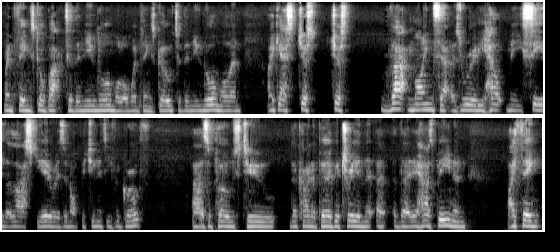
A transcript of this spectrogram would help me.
when things go back to the new normal or when things go to the new normal. And I guess just just that mindset has really helped me see the last year as an opportunity for growth, as opposed to the kind of purgatory and that, uh, that it has been. And I think,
